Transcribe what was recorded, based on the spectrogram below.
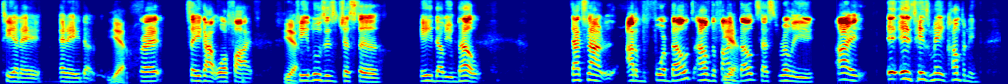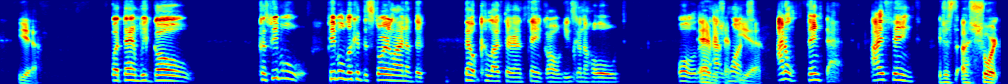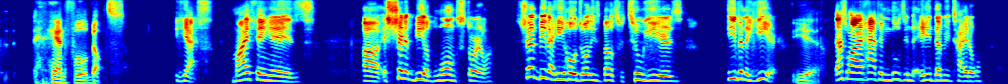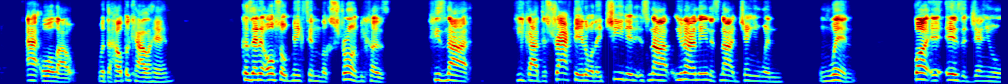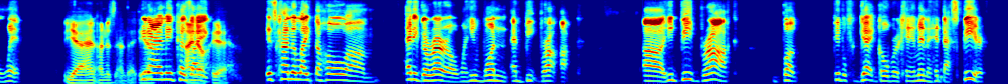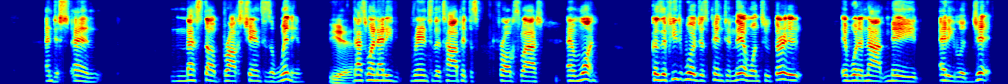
TNA, and AEW. Yeah. Right. Say he got all five. Yeah. If he loses just a AEW belt. That's not out of the four belts, out of the five Yeah. belts. That's really I. It is his main company, Yeah. but then we go because people people look at the storyline of the belt collector and think, oh, he's gonna hold all of them Every at champion. once. Yeah. I don't think that. I think It's just a short handful of belts. yes. My thing is, uh, it shouldn't be a long storyline. Shouldn't be that he holds all these belts for two years, even a year. Yeah. That's why I have him losing the AEW title at All Out with the help of Callihan. Because then it also makes him look strong because he's not, he got distracted or they cheated. It's not, you know what I mean? It's not a genuine win, but it is a genuine win. Yeah, I understand that. Yeah. You know what I mean? Because I know. like Yeah. it's kind of like the whole um Eddie Guerrero when he won and beat Brock. Uh he beat Brock, but people forget Goldberg came in and hit that spear and just and messed up Brock's chances of winning. Yeah. That's when Eddie ran to the top, hit the frog splash, and won. Because if he would have just pinned him there, one, two, three, it would have not made Eddie legit.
